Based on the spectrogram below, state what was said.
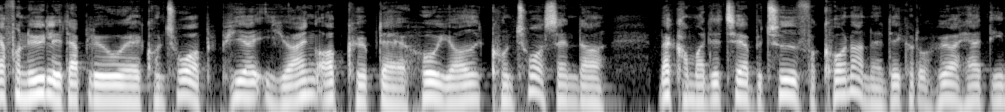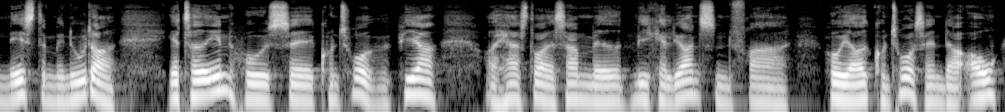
Her for nylig der blev øh, kontorpapir i Jørgen opkøbt af HJ Kontorcenter. Hvad kommer det til at betyde for kunderne? Det kan du høre her de næste minutter. Jeg er taget ind hos øh, Kontorpapir, og her står jeg sammen med Michael Jørgensen fra HJ Kontorcenter og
